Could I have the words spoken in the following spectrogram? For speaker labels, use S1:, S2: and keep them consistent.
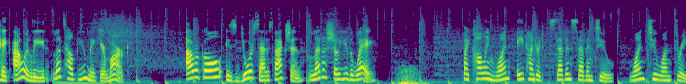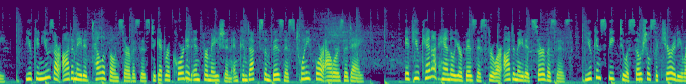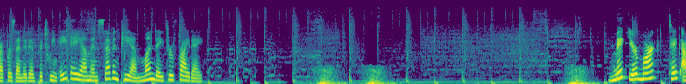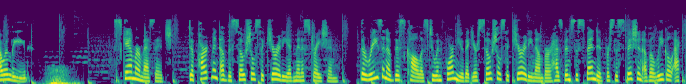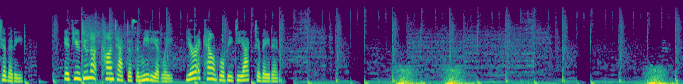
S1: Take our lead, let's help you make your mark. Our goal is your satisfaction. Let us show you the way.
S2: By calling 1-800-772-1213, you can use our automated telephone services to get recorded information and conduct some business 24 hours a day. If you cannot handle your business through our automated services, you can speak to a Social Security representative between 8 a.m. and 7 p.m. Monday through Friday.
S1: Make your mark, take our lead.
S2: Scammer message. Department of the Social Security Administration. The reason of this call is to inform you that your social security number has been suspended for suspicion of illegal activity. If you do not contact us immediately, your account will be deactivated.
